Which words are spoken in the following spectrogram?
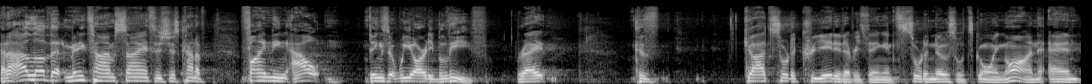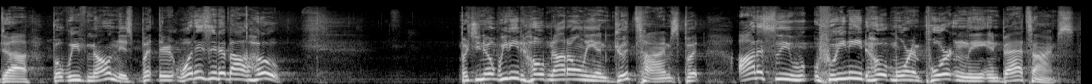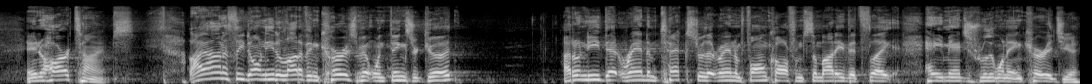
And I love that many times science is just kind of finding out things that we already believe, right? Because God sort of created everything and sort of knows what's going on. And uh, but we've known this. But there, what is it about hope? But you know, we need hope not only in good times, but honestly, we need hope more importantly in bad times, in hard times. I honestly don't need a lot of encouragement when things are good. I don't need that random text or that random phone call from somebody that's like, hey man, just really want to encourage you.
